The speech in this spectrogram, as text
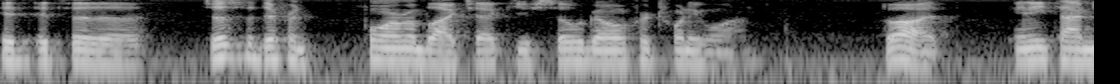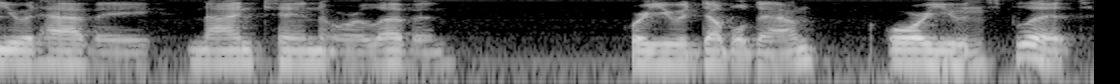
it, it's a just a different form of blackjack. You're still going for 21, but anytime you would have a 9, 10, or 11, where you would double down or you Mhm. would split,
